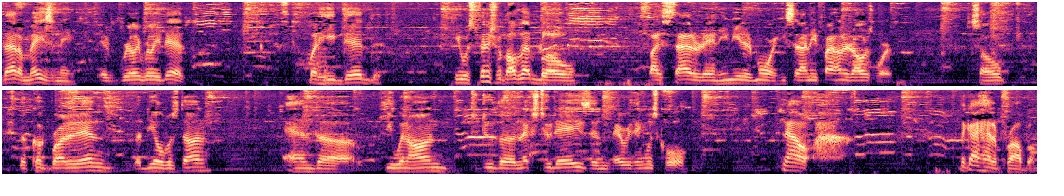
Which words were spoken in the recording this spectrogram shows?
That amazed me. It really, really did. But he did, he was finished with all that blow by Saturday and he needed more. He said, I need $500 worth. So the cook brought it in, the deal was done, and uh, he went on do the next two days, and everything was cool. Now, the guy had a problem,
